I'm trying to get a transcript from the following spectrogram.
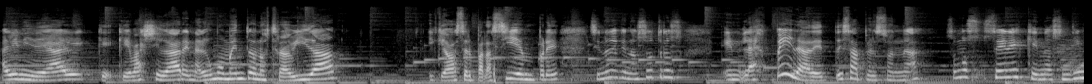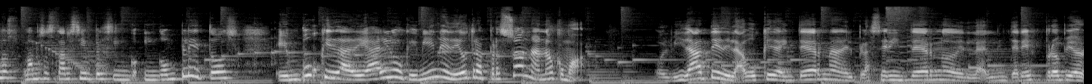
alguien ideal que, va a llegar en algún momento de nuestra vida y que va a ser para siempre, sino de que nosotros en la espera de, esa persona somos seres que nos sentimos, vamos a estar siempre incompletos, en búsqueda de algo que viene de otra persona, ¿no? Como Olvídate de la búsqueda interna, del placer interno, del, interés propio.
